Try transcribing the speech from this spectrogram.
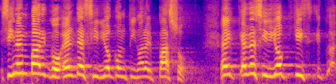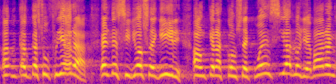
Sin embargo, él decidió continuar el paso. Él, decidió que, aunque sufriera, él decidió seguir, aunque las consecuencias lo llevaran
